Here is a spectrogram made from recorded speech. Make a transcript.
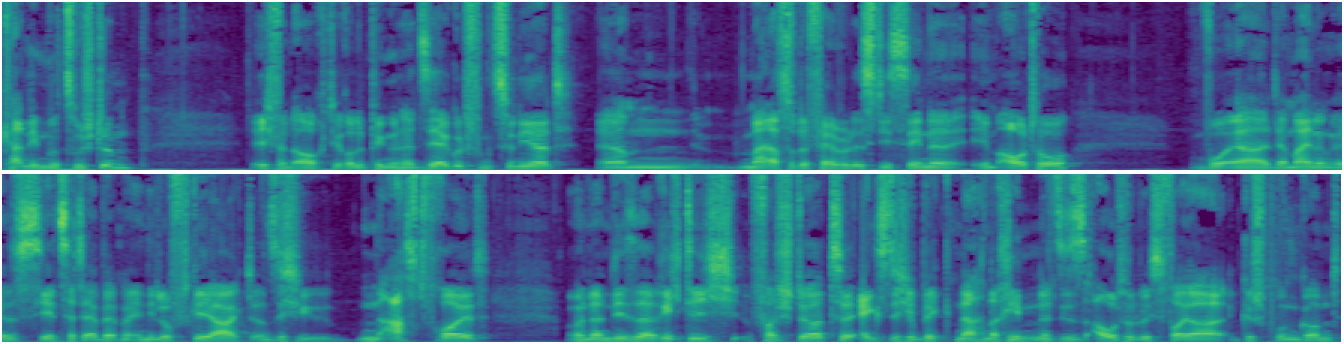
kann ihm nur zustimmen. Ich finde auch, die Rolle Pinguin hat sehr gut funktioniert. Ähm, mein absoluter Favorite ist die Szene im Auto, wo er der Meinung ist, jetzt hätte er Batman in die Luft gejagt und sich einen Ast freut. Und dann dieser richtig verstörte, ängstliche Blick nach, nach hinten, als dieses Auto durchs Feuer gesprungen kommt.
